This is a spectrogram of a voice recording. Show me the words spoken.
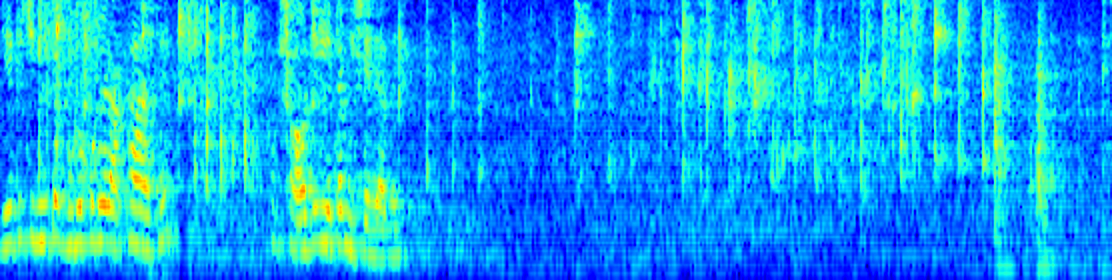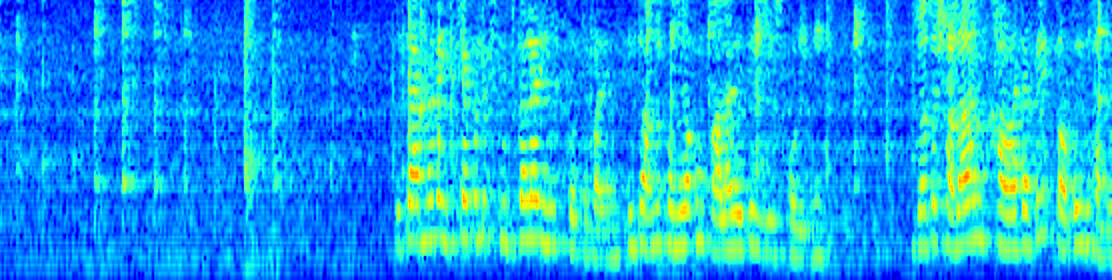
যেহেতু চিনিটা গুঁড়ো করে রাখা আছে, খুব সহজেই এটা মিশে যাবে। এটা আপনারা ইচ্ছা করলে ফুড কালার ইউজ করতে পারেন, কিন্তু আমি কোনো রকম কালার এতে ইউজ করিনি। যত সাধারণ খাওয়া যাবে, ততই ভালো।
